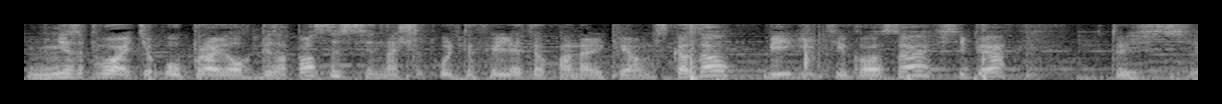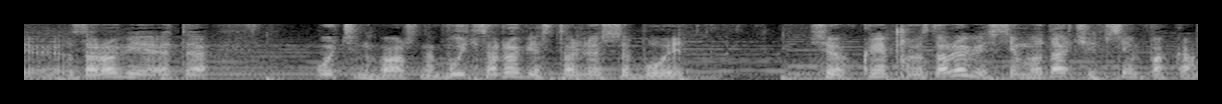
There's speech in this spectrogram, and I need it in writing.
Не забывайте о правилах безопасности. Насчет ультрафиолетовых фонариков я вам сказал. Берегите глаза, себя. То есть э, здоровье это очень важно. Будет здоровье, остальное все будет. Все, крепкого здоровья, всем удачи, всем пока.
